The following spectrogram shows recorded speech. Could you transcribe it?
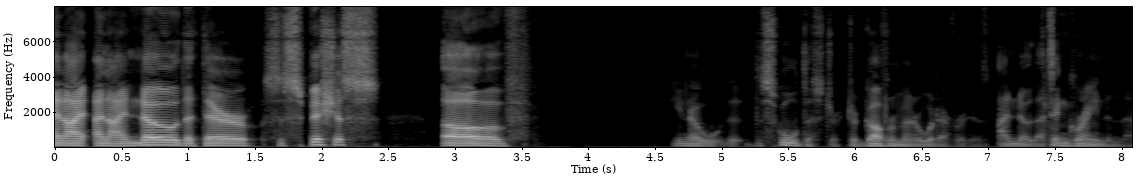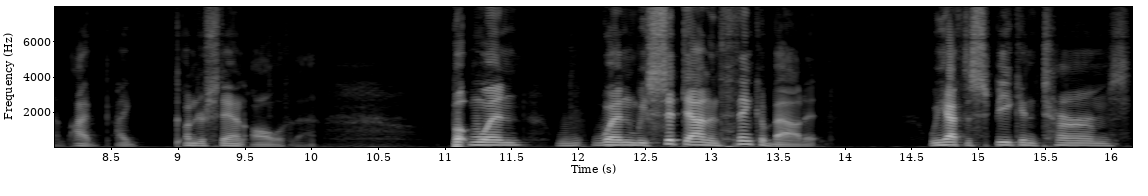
And I and I know that they're suspicious of you know the- school district or government or whatever it is. I know that's ingrained in them. I I understand all of that. But when when we sit down and think about it, we have to speak in terms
